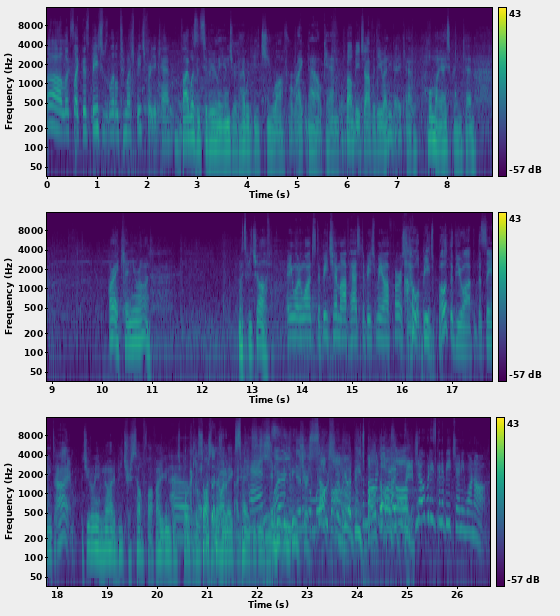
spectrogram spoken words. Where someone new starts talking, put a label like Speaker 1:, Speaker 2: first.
Speaker 1: Oh, looks like this beach was a little too much beach for you, Ken.
Speaker 2: If I wasn't severely injured, I would beach you off right now, Ken.
Speaker 1: I'll beach off with you any day, Ken.
Speaker 2: Hold my ice cream, Ken. All right, Ken, you're on. Let's beach off.
Speaker 3: Anyone who wants to beach him off has to beach me off first.
Speaker 4: I will beach both of you off at the same time.
Speaker 2: But you don't even know how to beat yourself off. How are you gonna beach both of us off?
Speaker 4: I
Speaker 2: It doesn't make sense.
Speaker 5: Ken?
Speaker 2: You can
Speaker 4: beach
Speaker 2: yourself off. You're gonna beach
Speaker 5: Come
Speaker 2: both
Speaker 5: on,
Speaker 2: of us off.
Speaker 5: Nobody's gonna beach anyone off.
